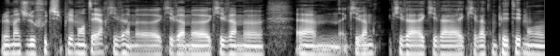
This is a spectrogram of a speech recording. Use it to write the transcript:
le match de foot supplémentaire qui va me qui va me qui va me euh, qui va me qui va qui va qui va compléter mon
